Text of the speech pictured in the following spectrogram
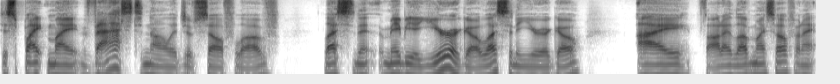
despite my vast knowledge of self-love less than maybe a year ago less than a year ago i thought i loved myself and i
